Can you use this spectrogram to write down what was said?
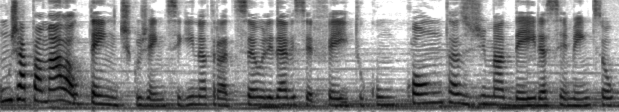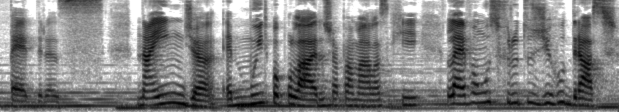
Um japamala autêntico, gente, seguindo a tradição, ele deve ser feito com contas de madeira, sementes ou pedras. Na Índia, é muito popular os japamalas que levam os frutos de Rudrasha.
